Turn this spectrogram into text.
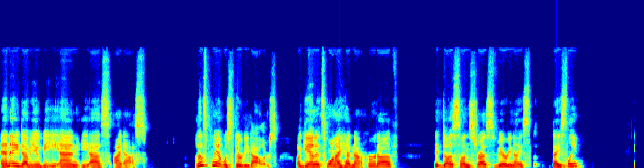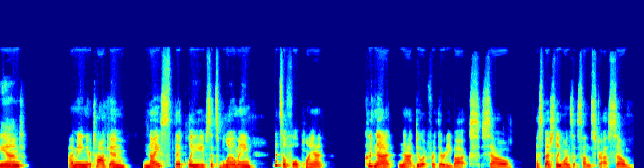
N-A-W-B-E-N-E-S-I-S. This plant was $30. Again, it's one I had not heard of. It does sun stress very nice, nicely. And I mean, you're talking nice thick leaves. It's blooming. It's a full plant. Could not not do it for 30 bucks. So, especially ones that sun stress. So,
